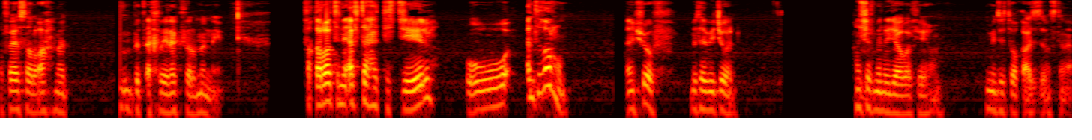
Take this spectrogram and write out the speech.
وفيصل وأحمد متأخرين أكثر مني. فقررت إني أفتح التسجيل وأنتظرهم. نشوف متى بيجون. نشوف من يجاوب فيهم. مين تتوقع عزيزي المستمع؟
